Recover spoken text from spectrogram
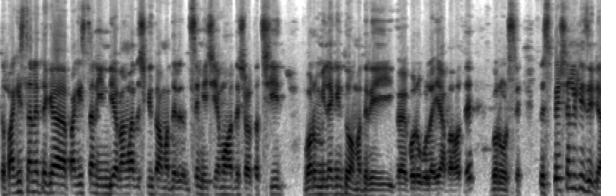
তো পাকিস্তানের থেকে, পাকিস্তান, ইন্ডিয়া, বাংলাদেশ কিন্তু আমাদের সেম এশিয়া মহাদেশ, অর্থাৎ শীত, গরম মিলে কিন্তু আমাদের এই গরুগুলা এই আবহাওয়াতে গরু উঠছে। তো স্পেশালিটি যেটা,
